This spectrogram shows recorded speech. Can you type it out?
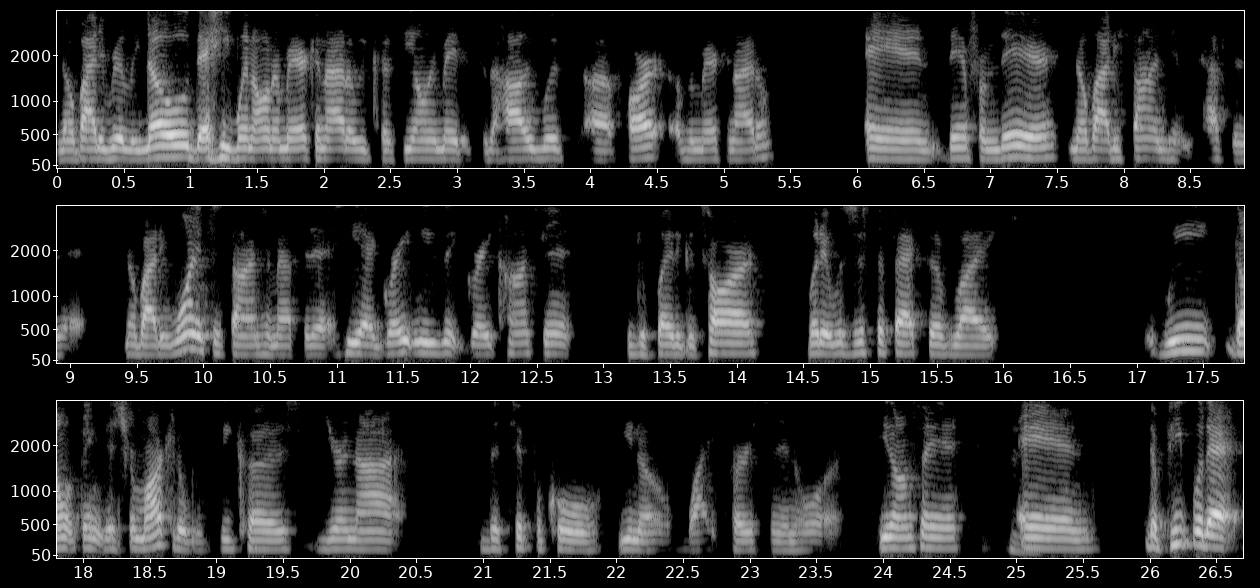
Nobody really knows that he went on American Idol because he only made it to the Hollywood's uh, part of American Idol. And then from there, nobody signed him after that. Nobody wanted to sign him after that. He had great music, great content. He could play the guitar, but it was just the fact of like, we don't think that you're marketable because you're not the typical, you know, white person or, you know what I'm saying? Mm-hmm. And the people that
